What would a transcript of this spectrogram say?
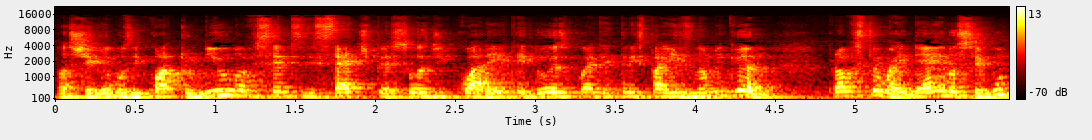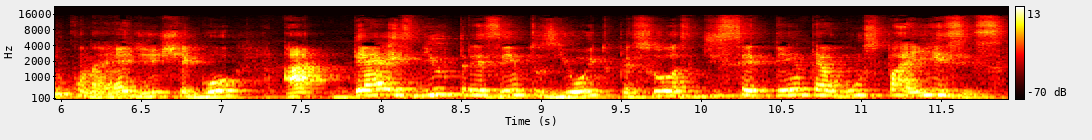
nós chegamos em 4.907 pessoas de 42 ou 43 países, não me engano. Para você ter uma ideia, no segundo Conaed a gente chegou a 10.308 pessoas de 70 e alguns países,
